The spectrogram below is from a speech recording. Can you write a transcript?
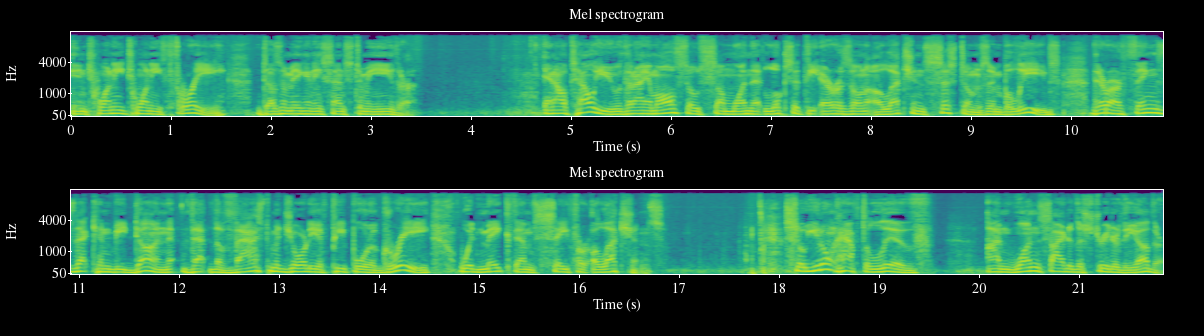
in 2023 doesn't make any sense to me either. And I'll tell you that I am also someone that looks at the Arizona election systems and believes there are things that can be done that the vast majority of people would agree would make them safer elections. So you don't have to live on one side of the street or the other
